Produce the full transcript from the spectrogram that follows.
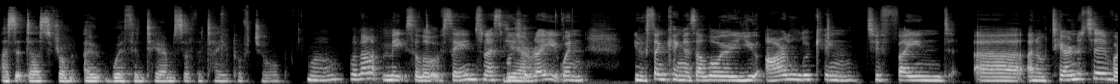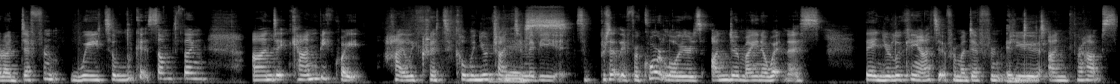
as it does from out with in terms of the type of job. Well, well, that makes a lot of sense, and I suppose yeah. you're right when you know thinking as a lawyer, you are looking to find uh, an alternative or a different way to look at something, and it can be quite highly critical when you're trying yes. to maybe, particularly for court lawyers, undermine a witness. Then you're looking at it from a different Indeed. view, and perhaps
